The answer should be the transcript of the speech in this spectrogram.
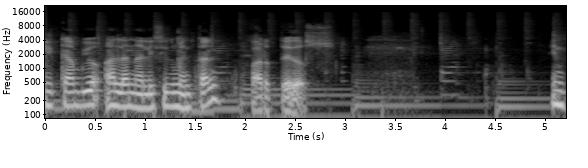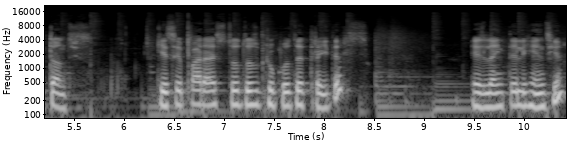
El cambio al análisis mental, parte 2. Entonces, ¿qué separa estos dos grupos de traders? ¿Es la inteligencia?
